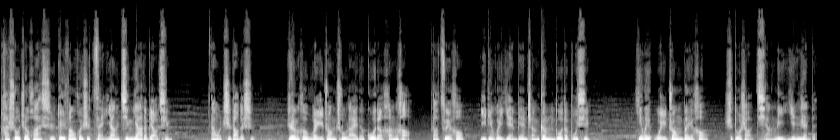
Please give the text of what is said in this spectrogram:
他说这话时对方会是怎样惊讶的表情，但我知道的是，任何伪装出来的过得很好，到最后一定会演变成更多的不幸，因为伪装背后。是多少强力隐忍的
